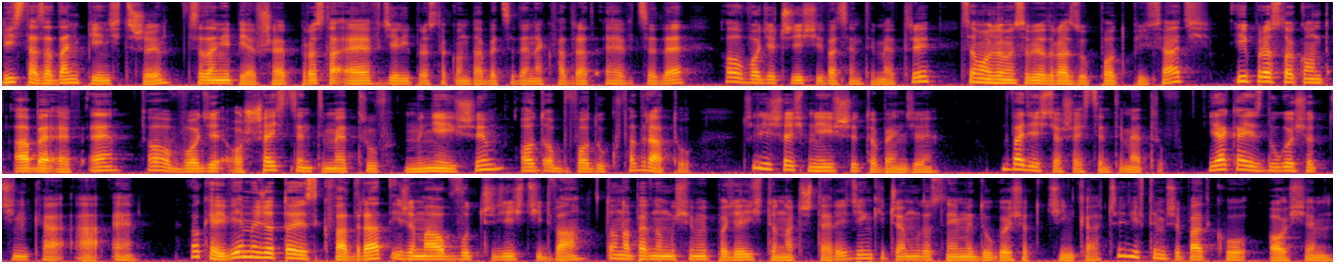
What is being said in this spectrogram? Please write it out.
Lista zadań 5.3. Zadanie pierwsze. Prosta EF dzieli prostokąt ABCD na kwadrat EFCD o obwodzie 32 cm, co możemy sobie od razu podpisać. I prostokąt ABFE o obwodzie o 6 cm mniejszym od obwodu kwadratu, czyli 6 mniejszy to będzie 26 cm. Jaka jest długość odcinka AE? Ok, wiemy, że to jest kwadrat i że ma obwód 32, to na pewno musimy podzielić to na 4, dzięki czemu dostaniemy długość odcinka, czyli w tym przypadku 8.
